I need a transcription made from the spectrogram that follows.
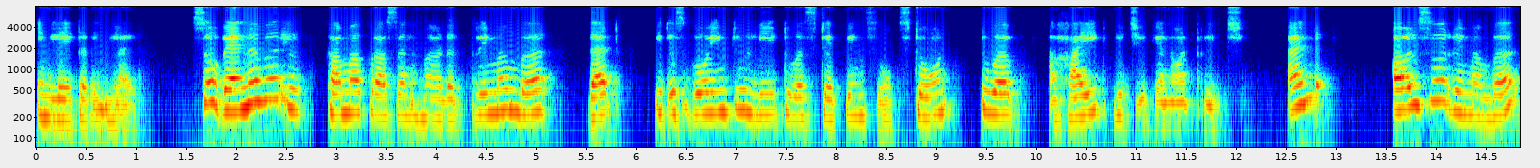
in later in life. So whenever you come across an hurdle, remember that it is going to lead to a stepping stone to a, a height which you cannot reach. And also remember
